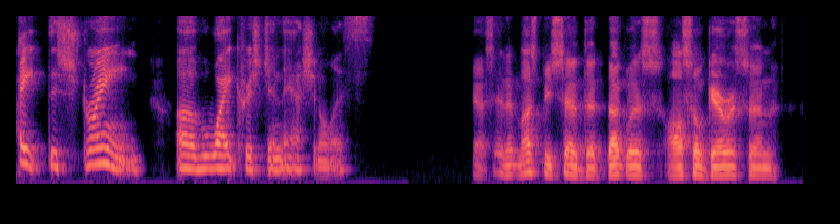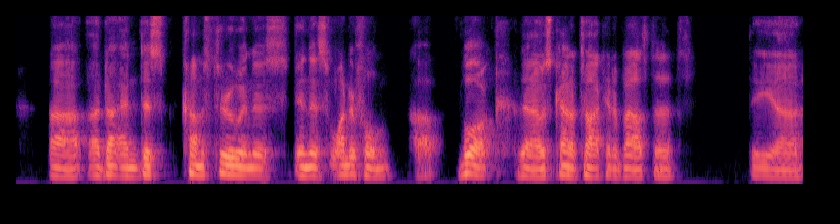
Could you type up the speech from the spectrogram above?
type, this strain of white Christian nationalists. Yes, and it must be said that Douglass, also Garrison, uh, and this comes through in this in this wonderful uh, book that I was kind of talking about the the uh,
